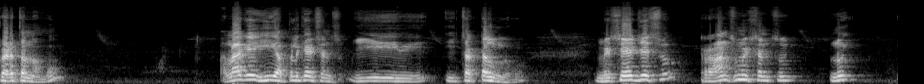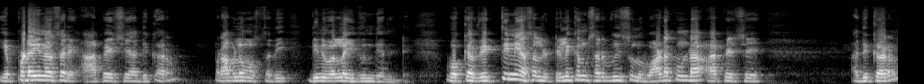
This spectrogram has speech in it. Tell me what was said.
పెడుతున్నాము. అలాగే ఈ అప్లికేషన్స్ ఈ ఈ చట్టంలో మెసేజెస్ ట్రాన్స్మిషన్స్ను ఎప్పుడైనా సరే ఆపేసే అధికారం ప్రాబ్లం వస్తుంది. దీనివల్ల ఇది ఉంది అని అంటే. ఒక వ్యక్తిని అసలు టెలికాం సర్వీసులు వాడకుండా ఆపేసే అధికారం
